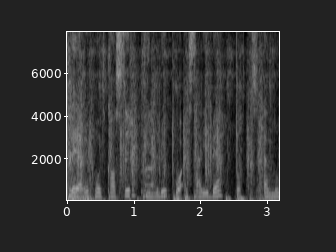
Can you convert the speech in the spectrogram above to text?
Flere podkaster finner du på srib.no.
